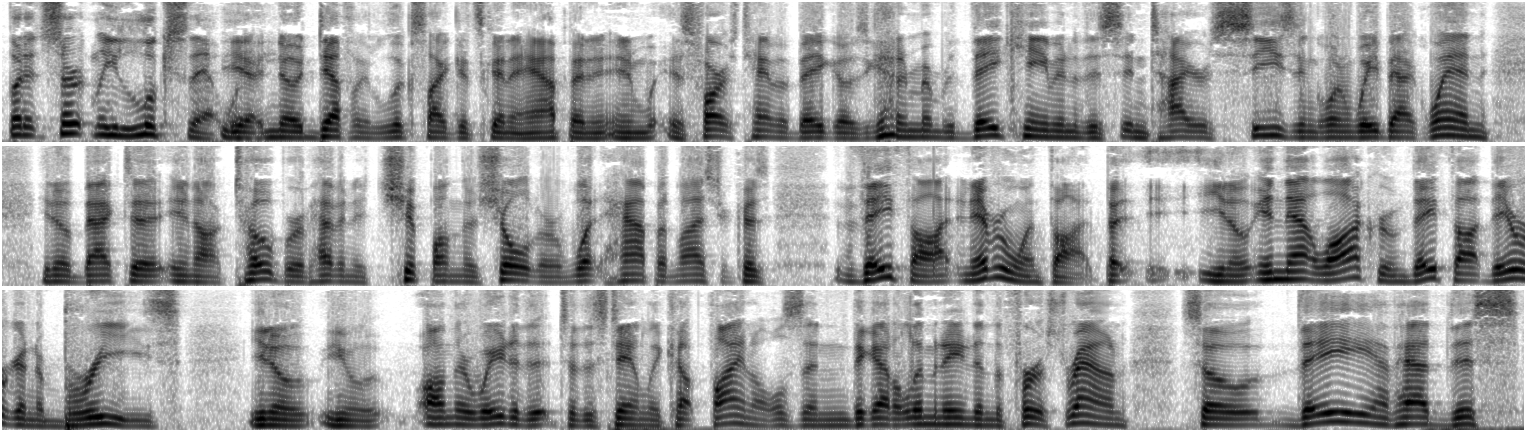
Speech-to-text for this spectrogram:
but it certainly looks that way. Yeah, no, it definitely looks like it's going to happen. And as far as Tampa Bay goes, you got to remember they came into this entire season going way back when, you know, back to in October of having a chip on their shoulder. What happened last year? Because they thought, and everyone thought, but you know, in that locker room, they thought they were going to breeze you know, you know, on their way to the to the Stanley Cup Finals, and they got eliminated in the first round. So they have had this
